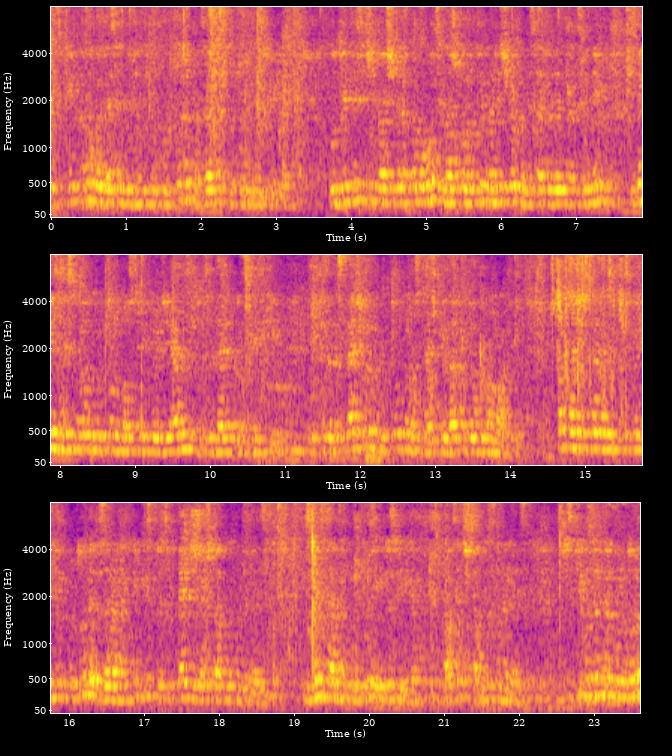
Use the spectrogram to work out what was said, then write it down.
сільських клуби, 10 будинків культури та центр культури дозвілля. У 2024 році наш колектив налічував 51 працівник, з них здійснювали культурно-освітню діяльність 39 працівників, які забезпечували культурно-мистецькі заходи у громаді. Штатна чисельність працівників культури загальна кількість 35 дітей штатних одиниць. З них центр культури і дозвілля 20 штатних одиниць. Сільські будинки культури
